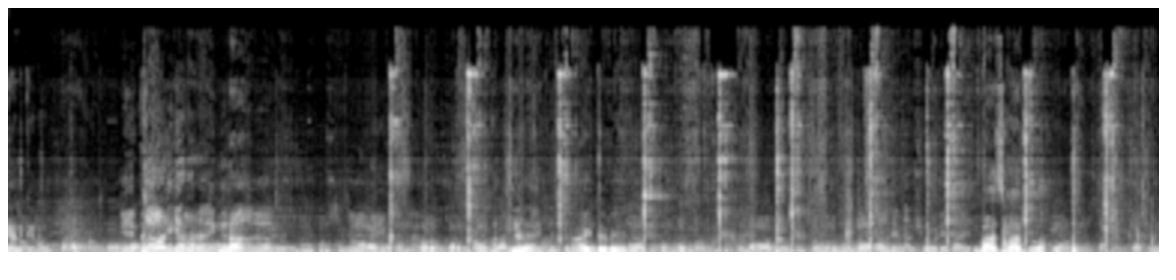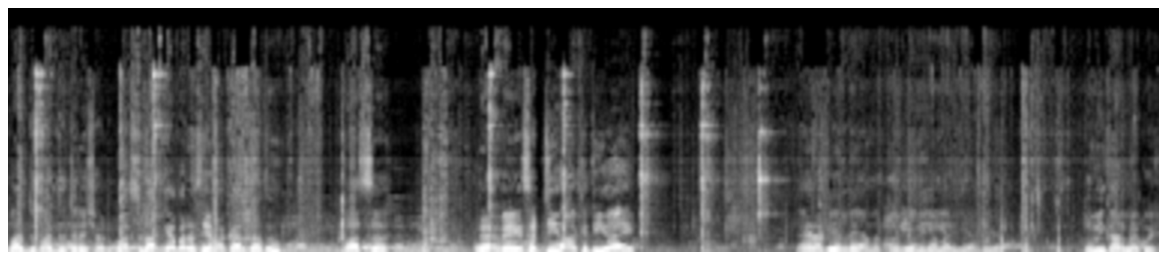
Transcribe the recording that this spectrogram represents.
ਗੱਲ ਕਰ। ਇਹ ਲਾਉਡ ਕਿਉਂ ਕਰ ਨਾ। ਚਲੋ ਮੇਰੀ ਇਧਰ ਵੇਖ ਲਓ ਬਸ ਵਾਧੂ। ਵਾਧੂ ਵਾਧੂ ਤੇਰੇ ਛੱਡ ਬਸ ਲੱਗ ਗਿਆ ਪਰ ਸੇਵਾ ਕਰਦਾ ਤੂੰ। ਬਸ। ਲੈ ਵੇਖ ਸੱਚੀ ਰੱਖਦੀ ਓਏ। ਇਹਦਾ ਵੇਲੇ ਆ ਮਤਲਬ ਵੇਲੀਆਂ ਮਾਰੀ ਜਾਂਦੇ ਆ। ਤੂੰ ਵੀ ਕਰ ਲੈ ਕੁਛ।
